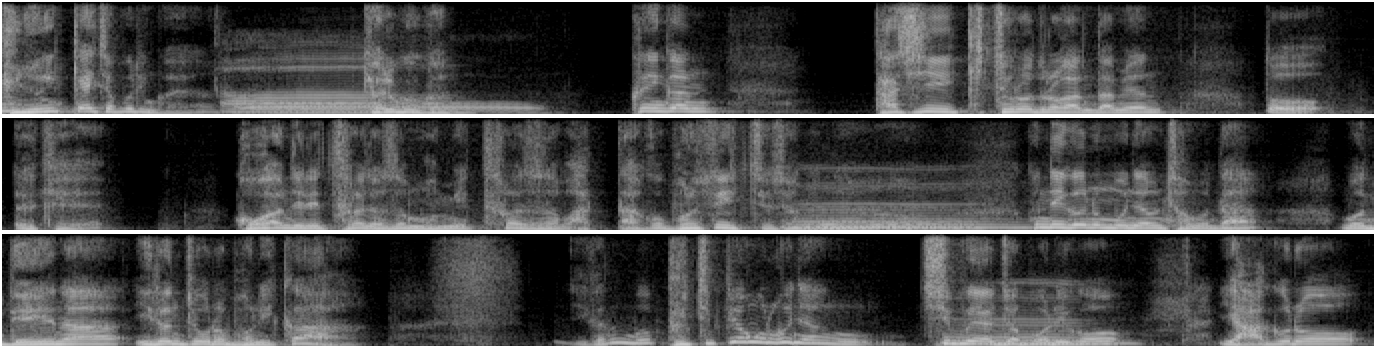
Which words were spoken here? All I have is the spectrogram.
균형이 깨져버린 거예요. 아. 결국은. 오. 그러니까 다시 기초로 들어간다면 또 이렇게 고관절이 틀어져서 몸이 틀어져서 왔다고 볼 수 있죠, 저는요. 근데 이거는 뭐냐면 전부 다 뭐 뇌나 이런 쪽으로 보니까 이건 뭐 불치병으로 그냥 치부해져 버리고 약으로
